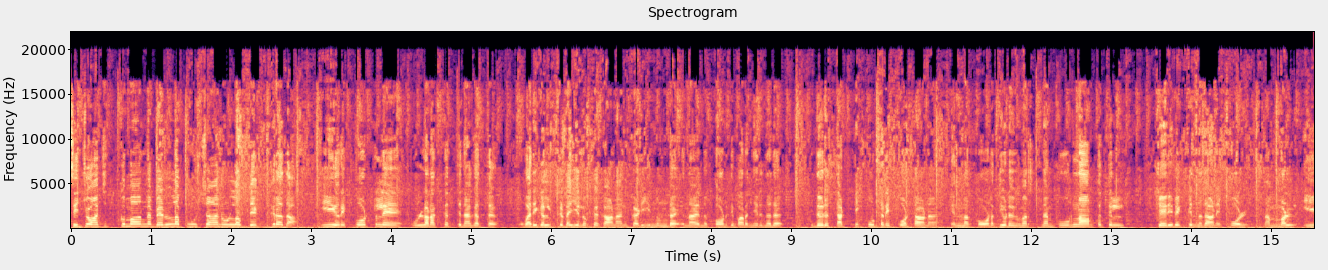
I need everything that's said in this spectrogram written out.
സിജു അജിത് കുമാറിനെ വെള്ളപൂശാനുള്ള വ്യഗ്രത ഈ റിപ്പോർട്ടിലെ ഉള്ളടക്കത്തിനകത്ത് വരികൾക്കിടയിലൊക്കെ കാണാൻ കഴിയുന്നുണ്ട് എന്നായിരുന്നു കോടതി പറഞ്ഞിരുന്നത്. ഇതൊരു തട്ടിക്കൂട്ട് റിപ്പോർട്ടാണ് എന്ന കോടതിയുടെ വിമർശനം പൂർണാർത്ഥത്തിൽ ശരിവെക്കുന്നതാണ് ഇപ്പോൾ നമ്മൾ ഈ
